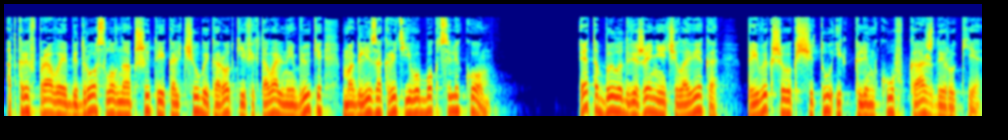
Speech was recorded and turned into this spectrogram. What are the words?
открыв правое бедро, словно обшитые кольчугой короткие фехтовальные брюки могли закрыть его бок целиком. Это было движение человека — привыкшего к щиту и к клинку в каждой руке.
